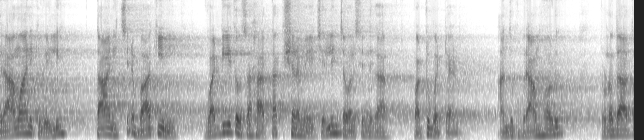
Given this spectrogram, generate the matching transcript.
గ్రామానికి వెళ్ళి తానిచ్చిన బాకీని వడ్డీతో సహా తక్షణమే చెల్లించవలసిందిగా పట్టుబట్టాడు. అందుకు బ్రాహ్మణుడు రుణదాత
